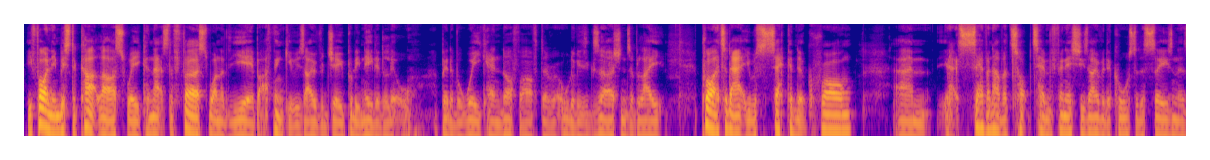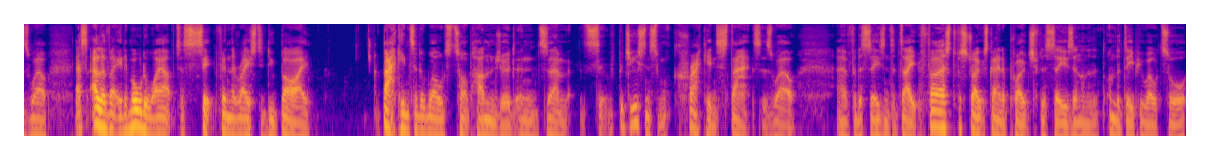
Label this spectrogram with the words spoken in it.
He finally missed a cut last week, and that's the first one of the year, but I think he was overdue. Probably needed a little a bit of a weekend off after all of his exertions of late. Prior to that, he was second at Crans. Um, you know, seven other top 10 finishes over the course of the season as well. That's elevated him all the way up to sixth in the race to Dubai, back into the world's top 100, and um, producing some cracking stats as well. Uh, for the season to date. First for strokes gained approach for the season on the on the DP World Tour.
